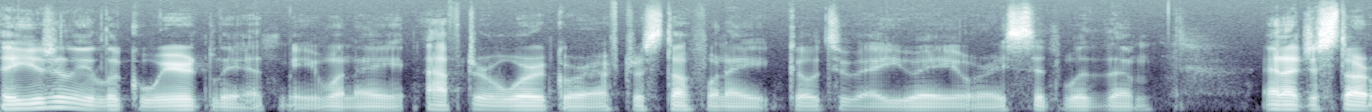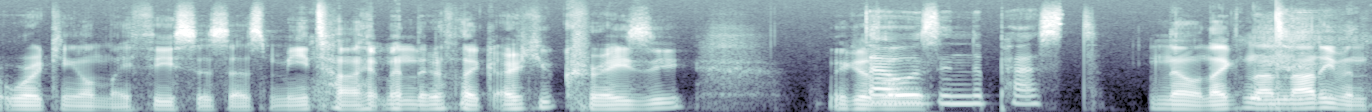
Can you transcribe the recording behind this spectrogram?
they usually look weirdly at me when I after work or after stuff when I go to AUA or I sit with them, and I just start working on my thesis as me time, and they're like, "Are you crazy?" Because that I'm- was in the past. No, like not not even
